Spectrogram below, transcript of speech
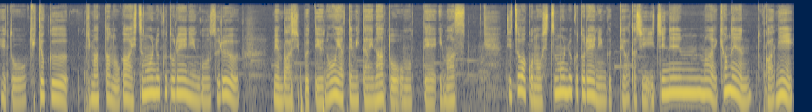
えっ、と結局決まったのが質問力トレーニングをするメンバーシップっていうのをやってみたいなと思っています。実はこの質問力トレーニングって私1年前去年かに、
